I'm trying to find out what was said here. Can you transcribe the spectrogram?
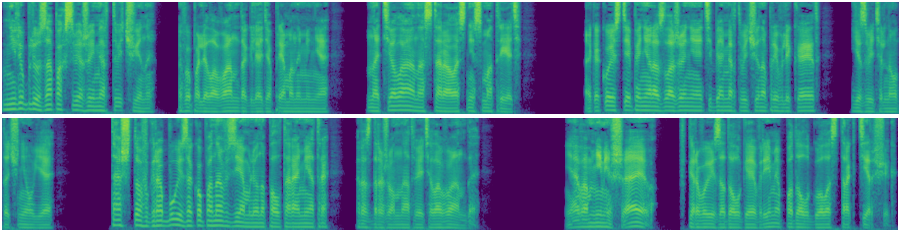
«Не люблю запах свежей мертвечины», — выпалила Ванда, глядя прямо на меня. На тело она старалась не смотреть. «О какой степени разложения тебя мертвечина привлекает?» — язвительно уточнил я. «Та, что в гробу и закопана в землю на полтора метра», — раздраженно ответила Ванда. «Я вам не мешаю?» — впервые за долгое время подал голос трактирщик.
